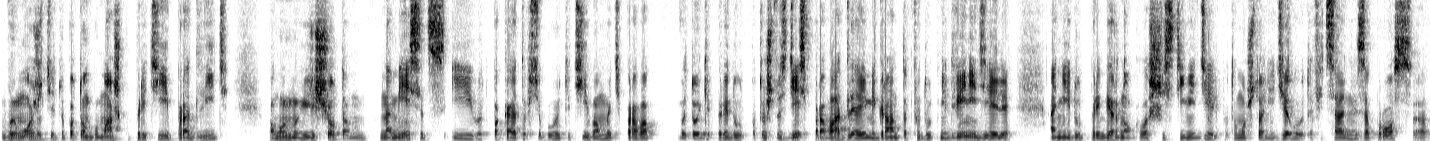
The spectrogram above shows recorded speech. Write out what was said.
вы можете эту потом бумажку прийти и продлить, по-моему, еще там на месяц, и вот пока это все будет идти, вам эти права в итоге придут. Потому что здесь права для иммигрантов идут не две недели, они идут примерно около шести недель, потому что они делают официальный запрос, э,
